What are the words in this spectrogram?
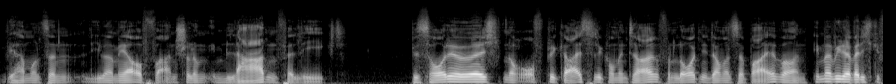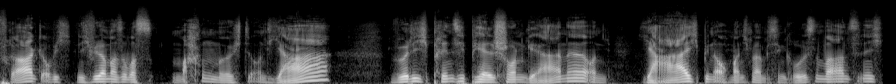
wir haben uns dann lieber mehr auf Veranstaltungen im Laden verlegt. Bis heute höre ich noch oft begeisterte Kommentare von Leuten, die damals dabei waren. Immer wieder werde ich gefragt, ob ich nicht wieder mal sowas machen möchte. Und ja, würde ich prinzipiell schon gerne. Und ja, ich bin auch manchmal ein bisschen größenwahnsinnig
